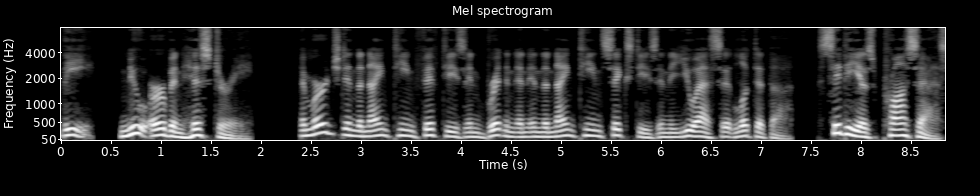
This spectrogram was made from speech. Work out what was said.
The «new urban history» emerged in the 1950s in Britain and in the 1960s in the US it looked at the «city as process»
